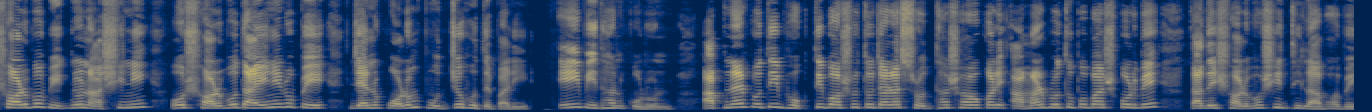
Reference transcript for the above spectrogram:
সর্ববিঘ্ন নাশিনী ও সর্বদায়িনী রূপে যেন পরম পূজ্য হতে পারি। এই বিধান করুন। আপনার প্রতি ভক্তিবশত যারা শ্রদ্ধা সহকারে আমার ব্রত উপবাস করবে, তাদের সর্বসিদ্ধি লাভ হবে।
